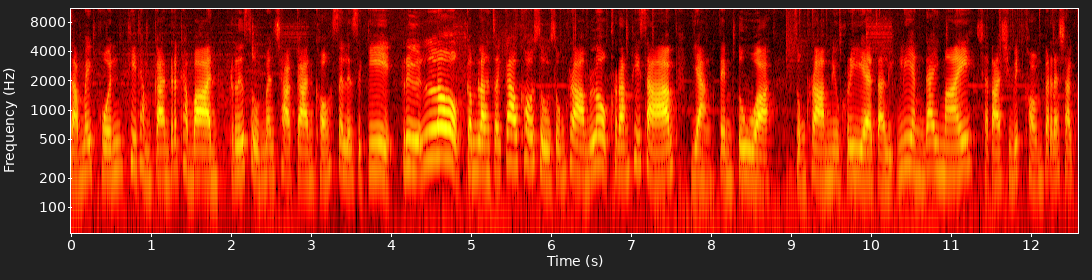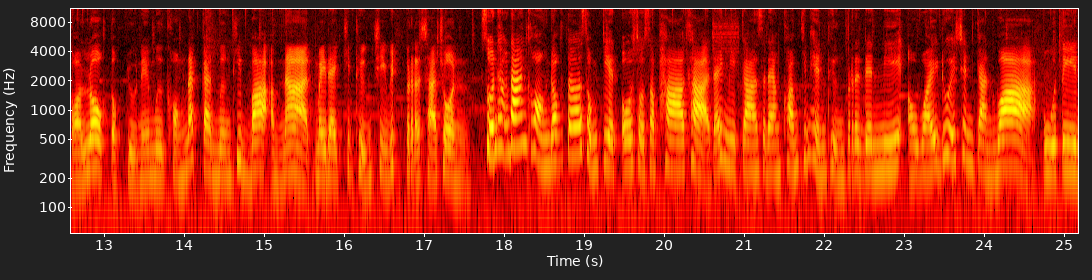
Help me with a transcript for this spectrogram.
จะไม่พ้นที่ทำการรัฐบาล หรือศูนย์บัญชาการของเซเลนสกีหรือโลกกำลังจะก้าวเข้าสู่สงครามโลกครั้งที่ 3 อย่างเต็มตัว สงครามนิวเคลียร์จะหลีกเลี่ยงได้ไหมชะตาชีวิตของประชากรโลกตกอยู่ในมือของนักการเมืองที่บ้าอำนาจ ไม่ได้คิดถึงชีวิตประชาชน ส่วนทางด้านของดร สมเกียรติโอโสสภาค่ะ ได้มีการแสดงความคิดเห็นถึงประเด็นนี้เอาไว้ด้วยเช่นกันว่า ปูติน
